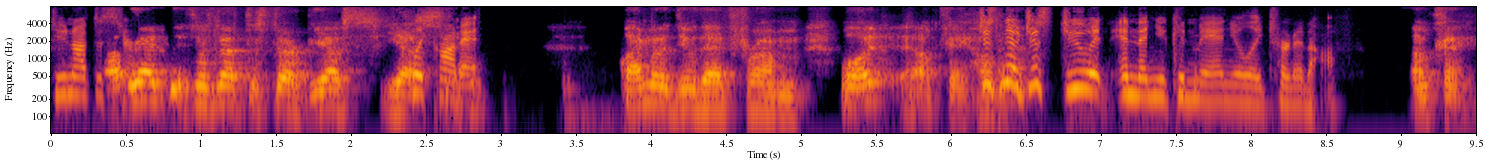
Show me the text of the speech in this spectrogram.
Do not Oh, disturb. yeah, this does not disturb. Yes, yes. Click on it. I'm going to do that from. Well, it- okay. Hold Just no, just do it, and then you can manually turn it off. Okay.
